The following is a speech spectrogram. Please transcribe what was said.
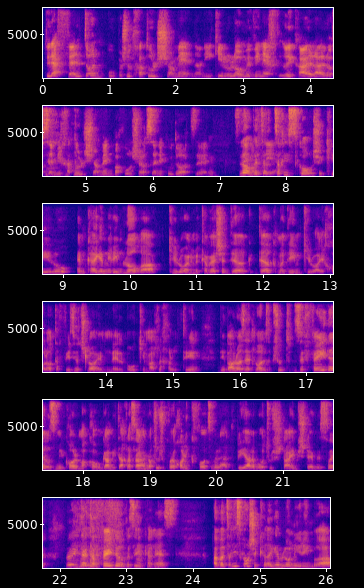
אתה יודע, פלטון הוא פשוט חתול שמן, אני כאילו לא מבין איך ריק קרלייל עושה מחתול שמן בחור שעושה נקודות, זה... לא, וצריך לזכור שכאילו, הם כרגע נראים לא רע, כאילו אני מקווה שדרק דרק מדהים, כאילו היכולות הפיזיות שלו הם נעלמו כמעט לחלוטין, דיברנו על זה אתמול, זה פשוט, זה fadeaways מכל מקום, גם מתחת לסל, אני לא חושב שהוא כבר יכול לקפוץ ולהטביע למרות שהוא 2-12, לא ייתן את הפיידר וזה ייכנס, אבל צריך לזכור שכרגע הם לא נראים רע,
